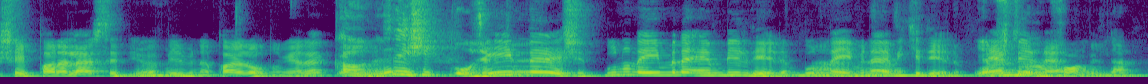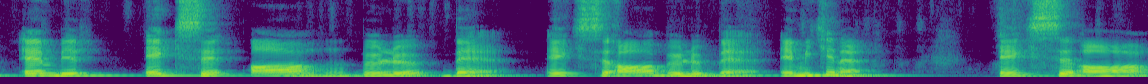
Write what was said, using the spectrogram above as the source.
şey paralelse diyor. Hı hı. Birbirine paralel olduğuna göre K Eğimleri eşit olacak diyor. Eğimleri eşit. Bunun eğimine M1 diyelim. Bunun Aha. eğimine M2 diyelim. M1 Yapıştıralım ne? formülden. M1 eksi A Hı hı. bölü B. Eksi A bölü B. M2 ne? Eksi A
